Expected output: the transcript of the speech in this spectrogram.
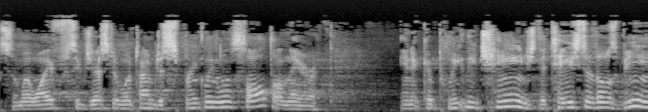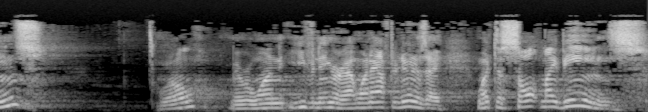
So my wife suggested one time just sprinkling a little salt on there. And it completely changed the taste of those beans. Well, remember one evening or one afternoon as I went to salt my beans,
